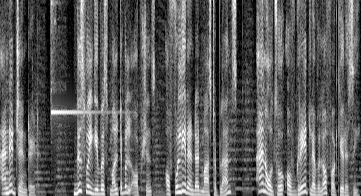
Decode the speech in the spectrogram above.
and hit generate. This will give us multiple options of fully rendered master plans and also of great level of accuracy.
